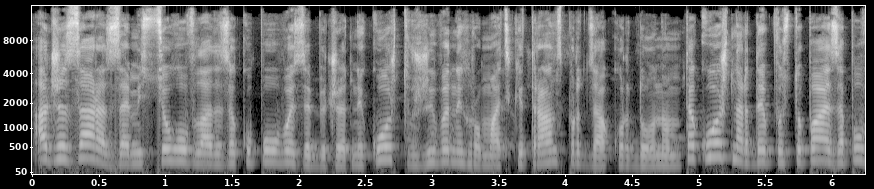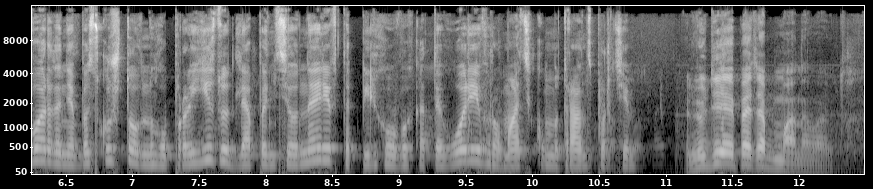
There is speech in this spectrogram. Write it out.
Адже зараз замість цього влада закуповує за бюджетний кошт вживаний громадський транспорт за кордоном. Також нардеп виступає за повернення безкоштовного проїзду для пенсіонерів та пільгових категорій в громадському транспорті. Людей опять обманывают.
